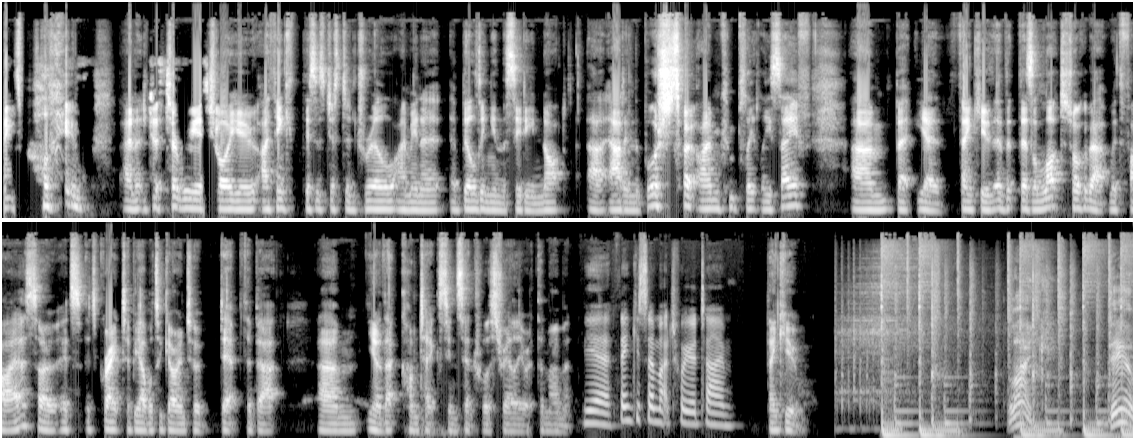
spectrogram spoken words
Thanks, Pauline. And just to reassure you, I think this is just a drill. I'm in a, a building in the city, not uh, out in the bush, so I'm completely safe. Um, but yeah, thank you. There's a lot to talk about with fire, so it's it's great to be able to go into depth about um, you know that context in Central Australia at the moment. Yeah, thank you so much for your time. Thank you. Like, deel,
